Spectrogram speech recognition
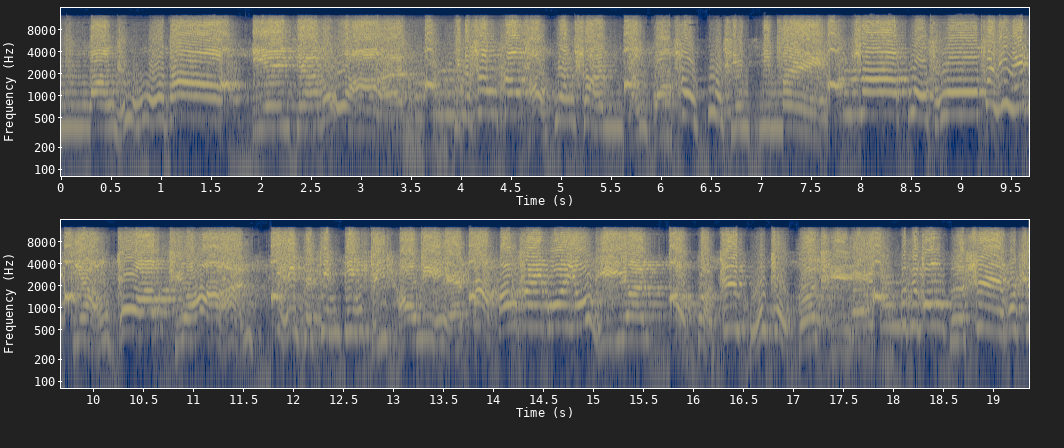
干，昏王无道天下乱，回到商汤好江山，杨广好色见亲妹，杀父屠贼享黄泉，天下兴兵谁朝灭？大唐开国有李渊，好色之徒不可取，不知公子是不是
